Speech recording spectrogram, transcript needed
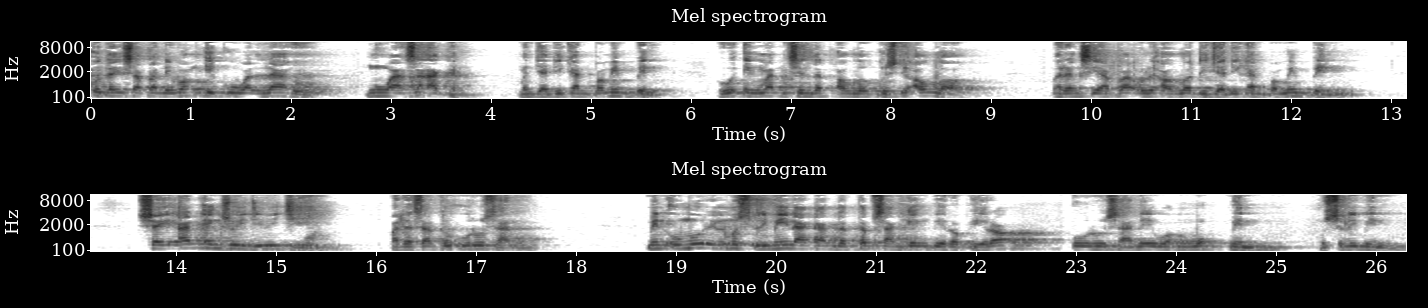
utai sapane wong iku wallahu nguasaaken menjadikan pemimpin hu ing man sinten Allah Gusti Allah barang siapa oleh Allah dijadikan pemimpin syai'an ing suwiji-wiji pada satu urusan min umuril muslimin akan tetap saking piro-piro urusane wong mukmin muslimin.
